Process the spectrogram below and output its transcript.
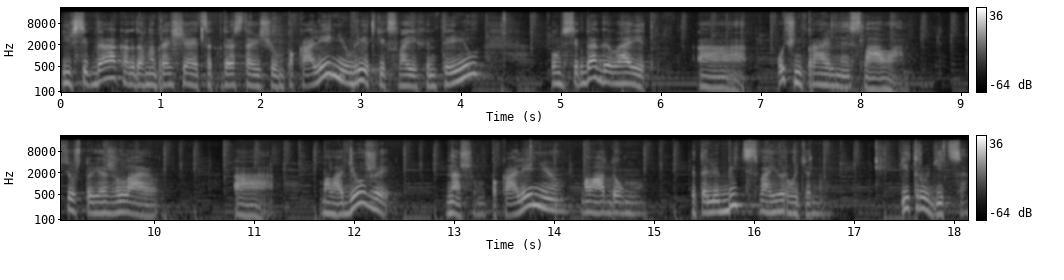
И всегда, когда он обращается к подрастающему поколению, в редких своих интервью, он всегда говорит а, очень правильные слова. Все, что я желаю а, молодежи, нашему поколению молодому, это любить свою родину и трудиться,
